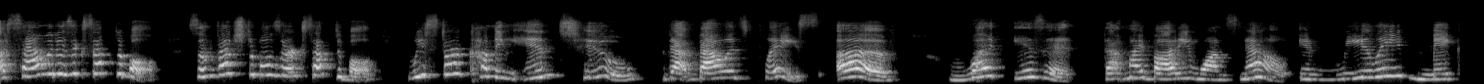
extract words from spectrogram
A salad is acceptable. Some vegetables are acceptable. We start coming into that balanced place of what is it that my body wants now and really make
